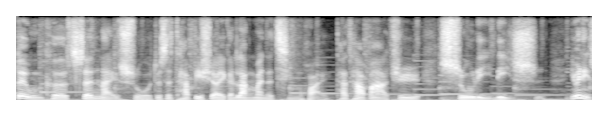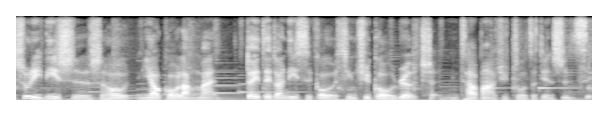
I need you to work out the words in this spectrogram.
对文科生来说，就是他必须要一个浪漫的情怀，他才有办法去梳理历史。因为你梳理历史的时候，你要够浪漫。对这段历史够有兴趣、够有热忱，你才有办法去做这件事情。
